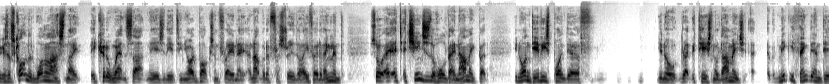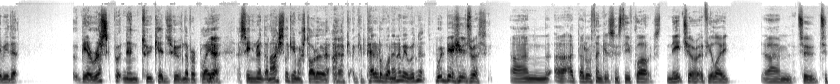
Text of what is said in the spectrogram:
Because if Scotland had won last night, they could have went and sat in the edge of the 18 yard box on Friday night, and that would have frustrated the life out of England. So it, it changes the whole dynamic. But you know, on Davie's point there, if you know, reputational damage, it would make you think then, Davie, that it would be a risk putting in two kids who have never played Yeah. a senior international game or started a, a, a competitive one anyway, wouldn't it? Would be a huge risk, and uh, I, I don't think it's in Steve Clarke's nature, if you like, um, to to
